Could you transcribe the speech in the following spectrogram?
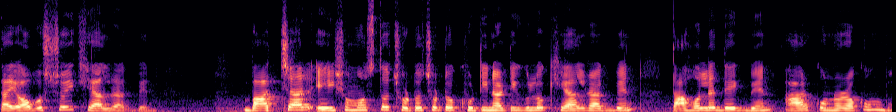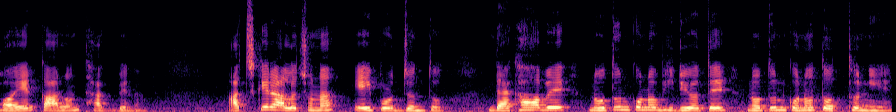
তাই অবশ্যই খেয়াল রাখবেন। বাচ্চার এই সমস্ত ছোট ছোট খুঁটিনাটিগুলো খেয়াল রাখবেন, তাহলে দেখবেন আর কোনো রকম ভয়ের কারণ থাকবে না। আজকের আলোচনা এই পর্যন্ত। দেখা হবে নতুন কোনো ভিডিওতে নতুন কোনো তথ্য নিয়ে।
